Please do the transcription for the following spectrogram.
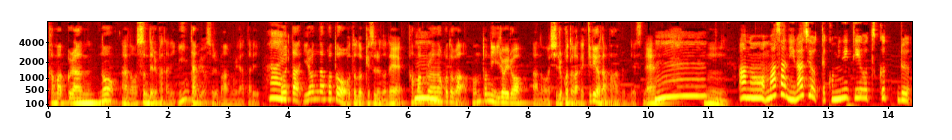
鎌倉のあの住んでる方にインタビューをする番組だったり、はい。そういったいろんなことをお届けするので、鎌倉のことが本当にいろいろあの知ることができるような番組ですね。あの、まさにラジオってコミュニティを作る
